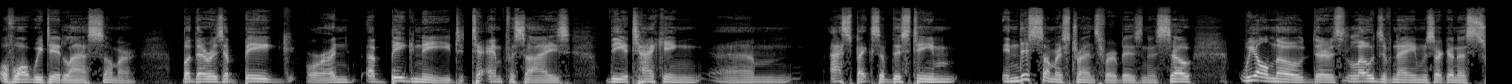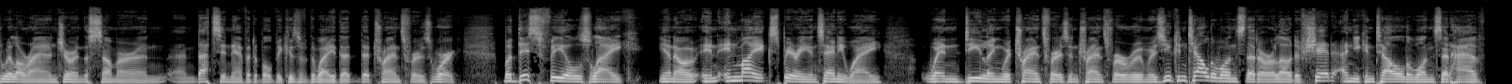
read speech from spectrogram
of what we did last summer but there is a big or a, a big need to emphasize the attacking um, aspects of this team in this summer's transfer business. So we all know there's loads of names are going to swill around during the summer, and, and that's inevitable because of the way that the transfers work. But this feels like, you know, in, in my experience anyway, when dealing with transfers and transfer rumors, you can tell the ones that are a load of shit and you can tell the ones that have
